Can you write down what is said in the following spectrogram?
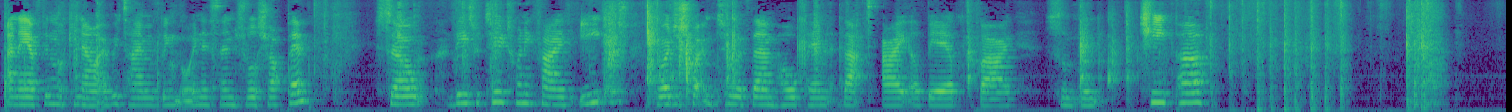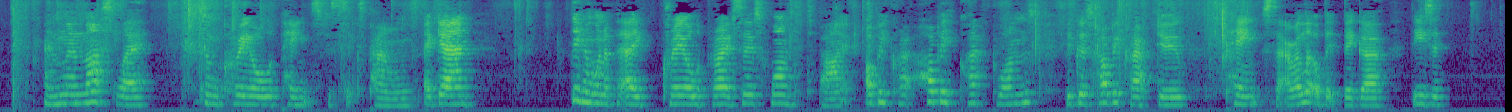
And I have been looking out every time I've been going essential shopping. So these were two twenty five each. So I just got him two of them, hoping that I'll be able to buy something cheaper. And then lastly, some Crayola paints for £6. Again, didn't want to pay Crayola prices, wanted to buy Hobbycraft, Hobbycraft ones because Hobbycraft do paints that are a little bit bigger. These are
